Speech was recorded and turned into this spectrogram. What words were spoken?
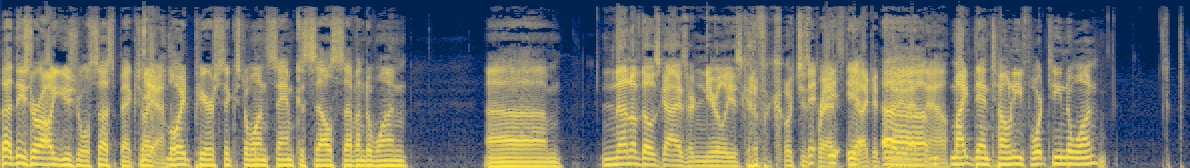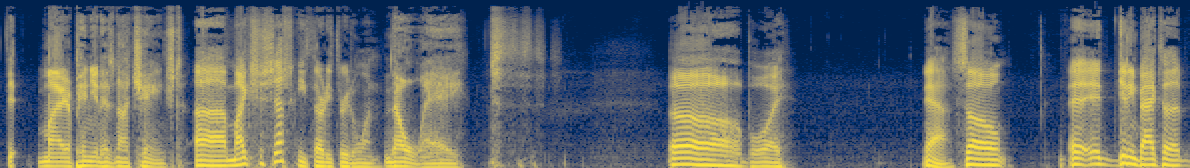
Uh, These are all usual suspects, right? Yeah. Lloyd Pierce, six to one. Sam Cassell, seven to one. Um, None of those guys are nearly as good of a coach as Brad yeah, I can tell you uh, that now. Mike D'Antoni, fourteen to one. My opinion has not changed. Uh, Mike Krzyzewski, thirty-three to one. No way. Oh boy. Yeah. So, it, it- getting back to the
